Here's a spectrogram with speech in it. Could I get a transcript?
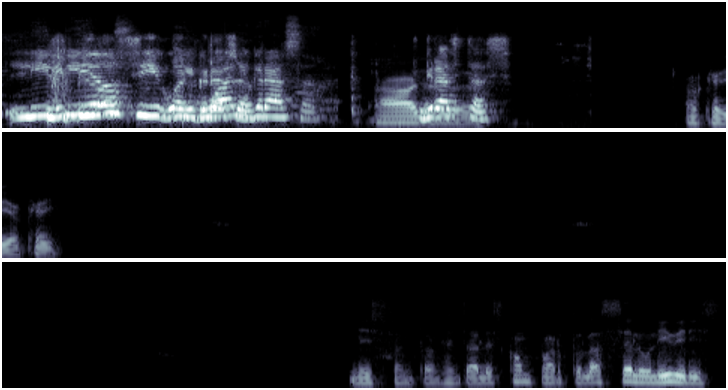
Lípidos, igual grasa. grasa. Ah, ya, ya, ya. Grasas. Ok, ok. Listo, entonces ya les comparto las celulibiris.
